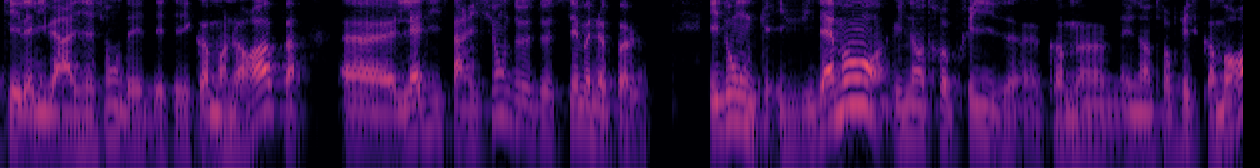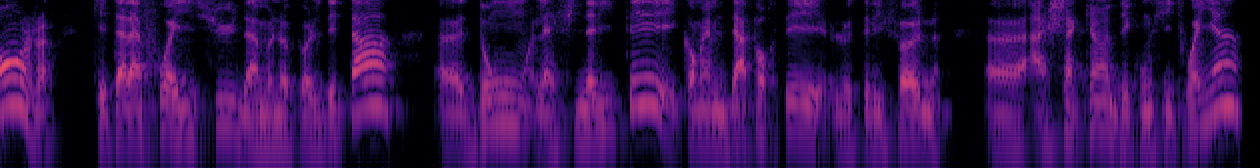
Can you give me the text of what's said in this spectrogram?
qui est la libéralisation des, télécoms en Europe, la disparition de, ces monopoles. Et donc, évidemment, une entreprise comme, une entreprise comme Orange, qui est à la fois issue d'un monopole d'État, dont la finalité est quand même d'apporter le téléphone euh, à chacun des concitoyens,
